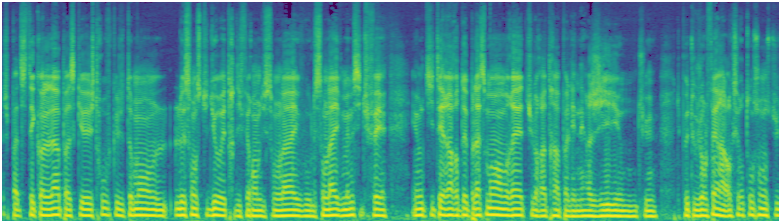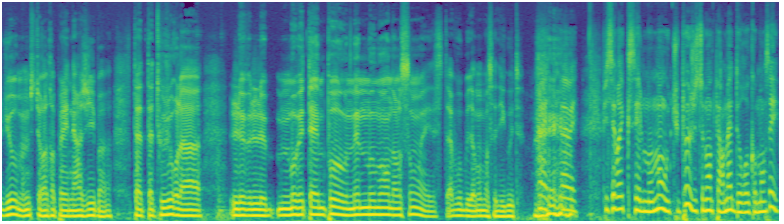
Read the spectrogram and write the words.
je pas de cette école-là parce que je trouve que justement le son studio est très différent du son live ou le son live, même si tu fais une petite erreur de placement en vrai, tu le rattrapes à l'énergie ou tu, tu peux toujours le faire. Alors que sur ton son studio, même si tu rattrapes à l'énergie, bah, t'as as toujours la, le, le mauvais tempo au même moment dans le son et c'est à vous, au bout d'un moment, ça dégoûte. Ouais, ouais. Puis c'est vrai que c'est le moment où tu peux justement te permettre de recommencer.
